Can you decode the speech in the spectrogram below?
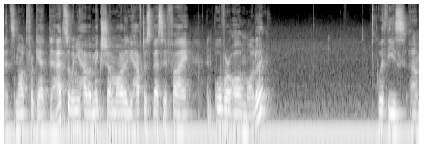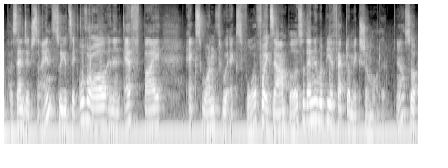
let's not forget that. So when you have a mixture model you have to specify an overall model with these um, percentage signs. So you'd say overall and then f by x1 through x4, for example, so then it would be a factor mixture model. Yeah, so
